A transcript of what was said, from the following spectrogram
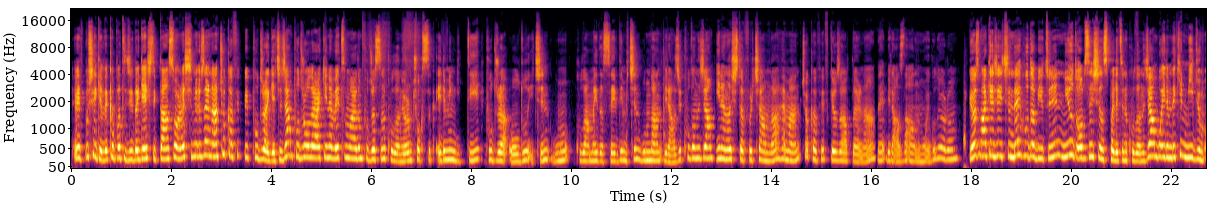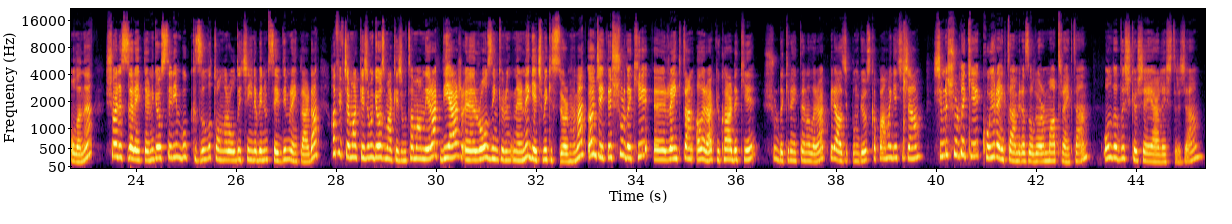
Evet bu şekilde kapatıcıyı da geçtikten sonra şimdi üzerinden çok hafif bir pudra geçeceğim. Pudra olarak yine Wet n Wild'ın pudrasını kullanıyorum. Çok sık elimin gittiği pudra olduğu için bunu kullanmayı da sevdiğim için bundan birazcık kullanacağım. Yine Naşita fırçamla hemen çok hafif göz altlarına ve biraz da alnıma uyguluyorum. Göz makyajı için de Huda Beauty'nin Nude Obsessions paletini kullanacağım. Bu elimdeki medium olanı. Şöyle size renklerini göstereyim. Bu kızıllı tonlar olduğu için yine benim sevdiğim renklerden. Hafifçe makyajımı, göz makyajımı tamamlayarak diğer e, Rosing ürünlerine geçmek istiyorum hemen. Öncelikle şuradaki e, renkten alarak, yukarıdaki şuradaki renkten alarak birazcık bunu göz kapağıma geçeceğim. Şimdi şuradaki koyu renkten biraz alıyorum, mat renkten. Onu da dış köşeye yerleştireceğim.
